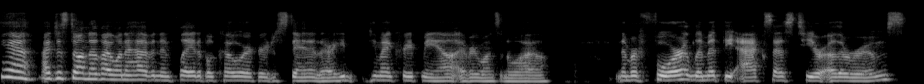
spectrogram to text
yeah, I just don't know if I want to have an inflatable coworker just standing there. He he might creep me out every once in a while. Number four, limit the access to your other rooms.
